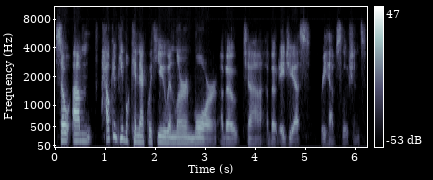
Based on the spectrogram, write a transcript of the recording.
So um, how can people connect with you and learn more about uh, about AGS Rehab Solutions?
